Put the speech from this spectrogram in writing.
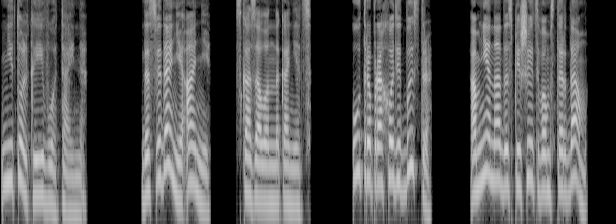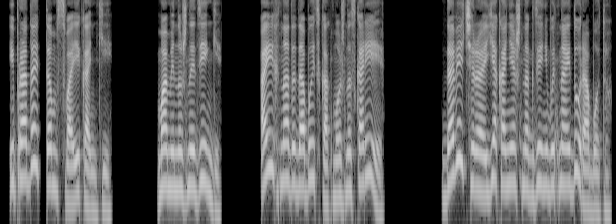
не только его тайна. «До свидания, Анни», — сказал он наконец. «Утро проходит быстро, а мне надо спешить в Амстердам и продать там свои коньки. Маме нужны деньги, а их надо добыть как можно скорее. До вечера я, конечно, где-нибудь найду работу».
